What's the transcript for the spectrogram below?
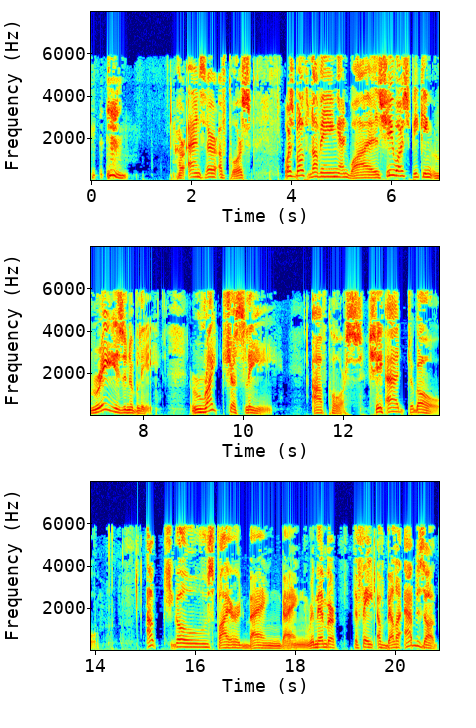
Her answer, of course, was both loving and wise. She was speaking reasonably, righteously. Of course, she had to go. Out she goes, fired, bang, bang. Remember the fate of Bella Abzug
